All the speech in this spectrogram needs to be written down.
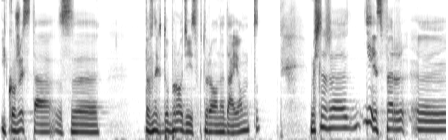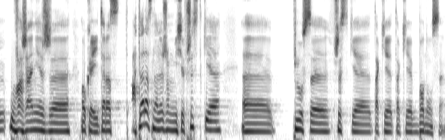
i korzysta z pewnych dobrodziejstw, które one dają, to myślę, że nie jest fair yy, uważanie, że okej, okay, teraz, a teraz należą mi się wszystkie yy, plusy, wszystkie takie, takie bonusy.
